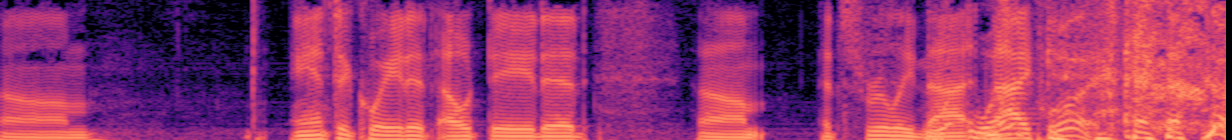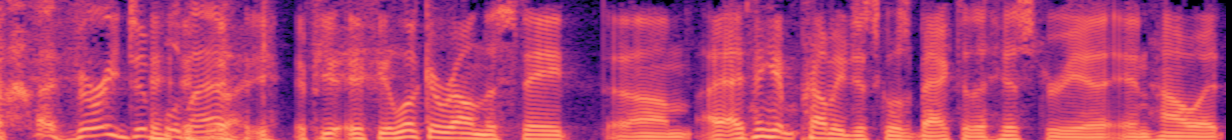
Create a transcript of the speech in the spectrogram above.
um, antiquated, outdated. Um, it's really not well not put. Very diplomatic. if you if you look around the state, um, I, I think it probably just goes back to the history and how it,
